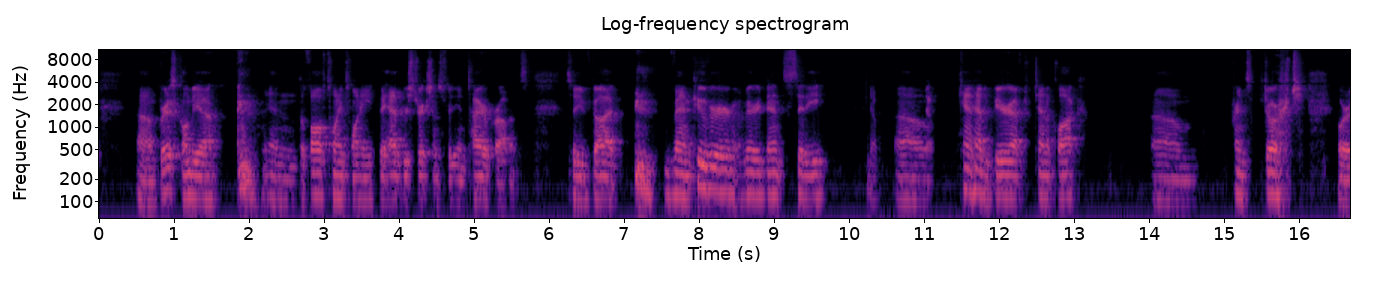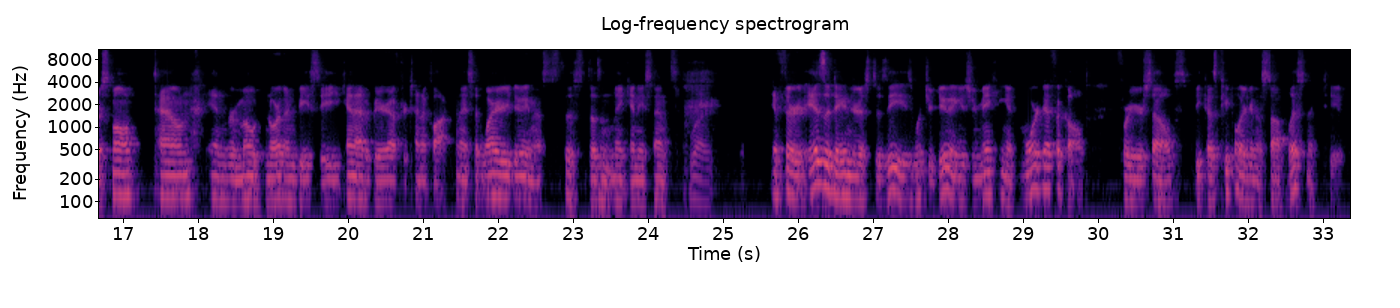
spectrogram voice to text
Uh, British Columbia, in the fall of 2020, they had restrictions for the entire province. So you've got Vancouver, a very dense city, uh, yep. Can't have a beer after 10 o'clock. Um, Prince George or a small town in remote northern BC, you can't have a beer after 10 o'clock. And I said, Why are you doing this? This doesn't make any sense. Right. If there is a dangerous disease, what you're doing is you're making it more difficult for yourselves because people are going to stop listening to you.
